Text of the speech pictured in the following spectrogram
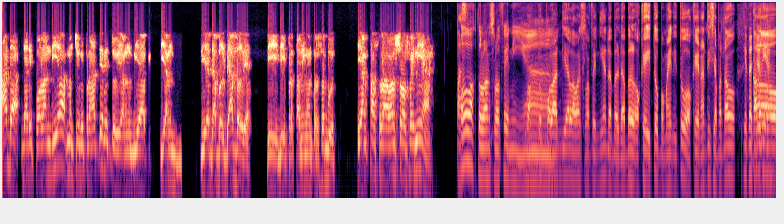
Ada dari Polandia mencuri perhatian itu yang dia yang dia double double ya di di pertandingan tersebut. Yang pas lawan Slovenia. Pas Oh waktu lawan Slovenia. waktu Polandia lawan Slovenia double-double. Oke, itu pemain itu. Oke, nanti siapa tahu Kita cari ya. kalau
